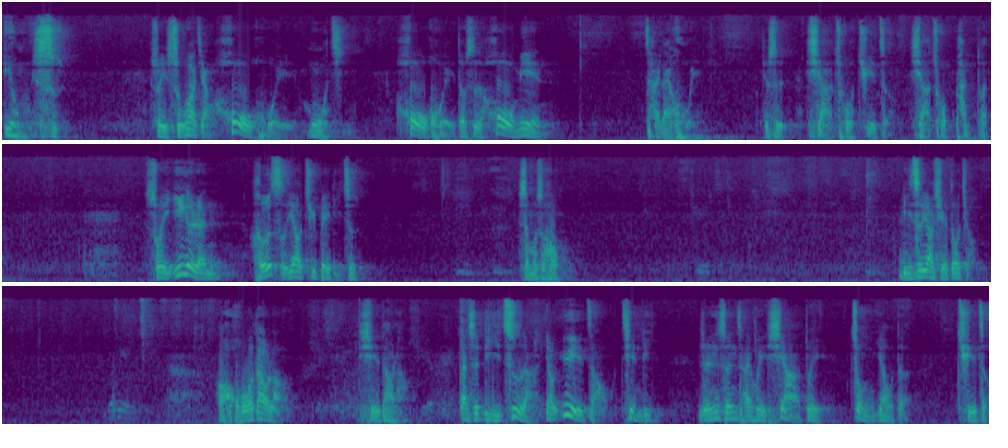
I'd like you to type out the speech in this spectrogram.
用事。所以俗话讲：“后悔莫及。”后悔都是后面才来悔，就是下错抉择、下错判断。所以，一个人何时要具备理智？什么时候？理智要学多久？哦，活到老，学到老。但是理智啊，要越早建立，人生才会下对重要的抉择。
